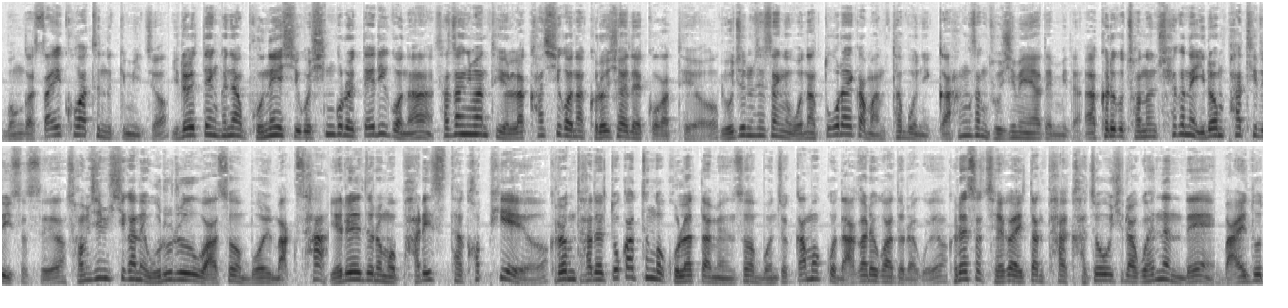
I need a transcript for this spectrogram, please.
뭔가 사이코 같은 느낌이죠. 이럴 땐 그냥 보내시고 신고를 때리거나 사장님한테 연락하시거나 그러셔야 될 것 같아요. 요즘 세상에 워낙 또라이가 많다 보니까 항상 조심해야 됩니다. 아 그리고 저는 최근에 이런 파티도 있었어요. 점심시간에 우르르 와서 뭘 막 사. 예를 들어 뭐 바리스타 커피예요. 그럼 다들 똑같은 거 골랐다면서 먼저 까먹고 나가려고 하더라고요. 그래서 제가 일단 다 가져오시라고 했는데 말도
